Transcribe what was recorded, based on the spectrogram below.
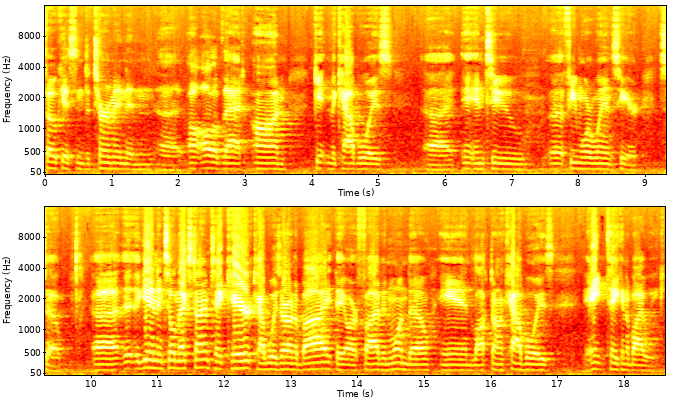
focused and determined, and uh, all of that on getting the Cowboys uh, into a few more wins here. So. Uh, again, until next time, take care. Cowboys are on a bye. They are five and one though, and Locked On Cowboys ain't taking a bye week.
